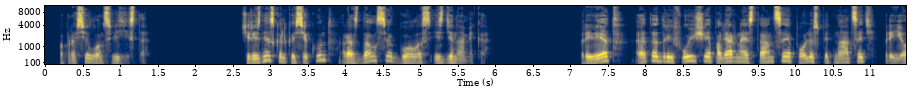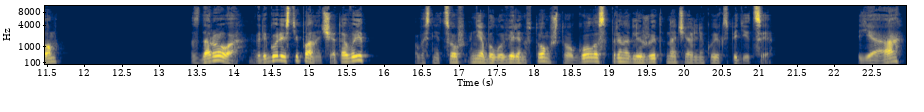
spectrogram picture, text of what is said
– попросил он связиста. Через несколько секунд раздался голос из динамика. «Привет, это дрейфующая полярная станция Полюс-15. Прием». «Здорово, Григорий Степанович, это вы?» Воснецов не был уверен в том, что голос принадлежит начальнику экспедиции. «Я?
